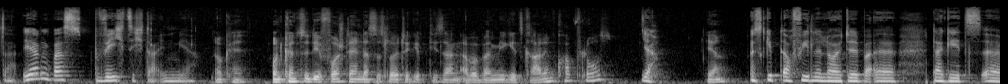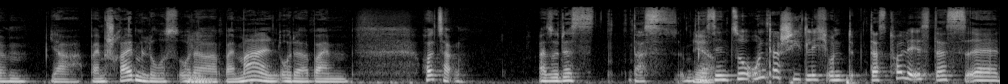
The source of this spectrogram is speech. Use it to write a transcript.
Da, irgendwas bewegt sich da in mir. Okay. Und könntest du dir vorstellen, dass es Leute gibt, die sagen, aber bei mir geht es gerade im Kopf los? Ja. Ja? Es gibt auch viele Leute, äh, da geht es ähm, ja, beim Schreiben los oder mhm. beim Malen oder beim Holzhacken. Also das, das, ja. wir sind so unterschiedlich und das Tolle ist, dass äh,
